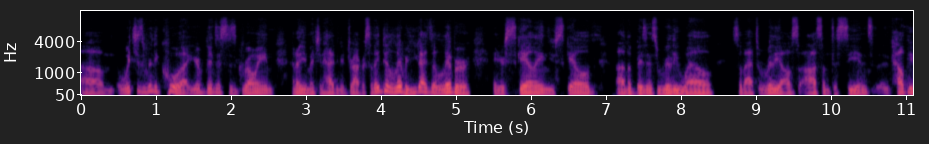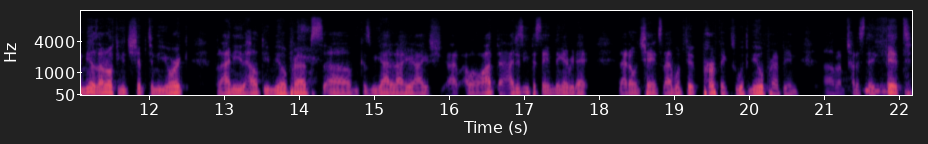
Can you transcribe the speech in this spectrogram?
um, which is really cool. Like your business is growing. I know you mentioned having a driver. So they deliver. You guys deliver and you're scaling. You've scaled uh, the business really well. So that's really also awesome to see. And it's uh, healthy meals. I don't know if you can ship to New York, but I need healthy meal preps because um, we got it out here. I, I, I want that. I just eat the same thing every day and I don't change. So that would fit perfect with meal prepping. Um, I'm trying to stay mm-hmm. fit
